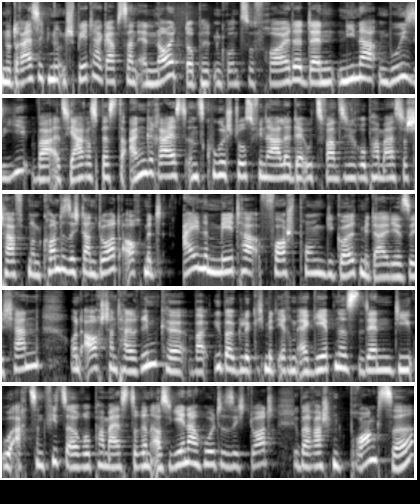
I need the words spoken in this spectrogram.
Nur 30 Minuten später gab es dann erneut doppelten Grund zur Freude, denn Nina Mbuisi war als Jahresbeste angereist ins Kugelstoßfinale der U20-Europameisterschaften und konnte sich dann dort auch mit einem Meter Vorsprung die Goldmedaille sichern. Und auch Chantal Riemke war überglücklich mit ihrem Ergebnis, denn die U18-Vize-Europameisterin aus Jena holte sich dort überraschend Bronze.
